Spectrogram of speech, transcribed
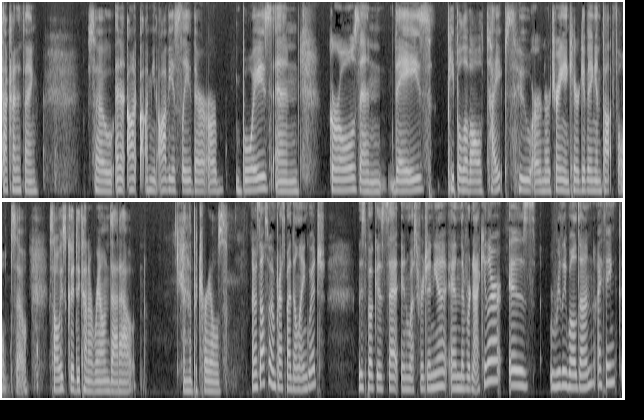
that kind of thing. So, and I, I mean, obviously there are boys and girls and theys people of all types who are nurturing and caregiving and thoughtful. So it's always good to kind of round that out in the portrayals. I was also impressed by the language. This book is set in West Virginia, and the vernacular is really well done, I think.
